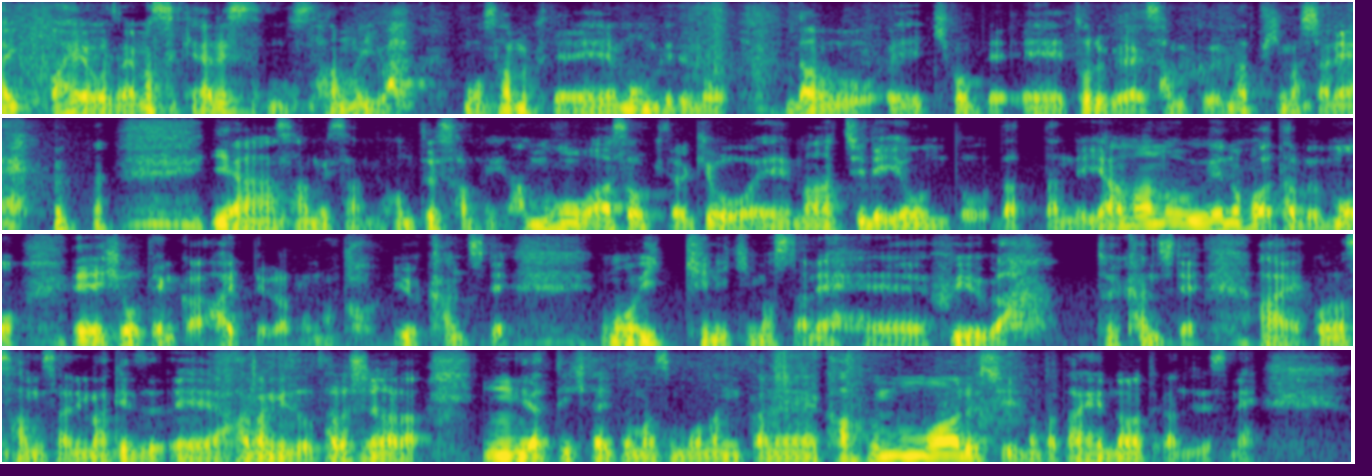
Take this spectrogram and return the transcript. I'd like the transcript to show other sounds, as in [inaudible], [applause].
はい、おはようございます。キャです。もう寒いわ。もう寒くて、えー、モンベルのダウンを、えー、着込んで、えー、取るぐらい寒くなってきましたね。[laughs] いやー、寒い寒い。本当に寒いわ。もう朝起きたら今日、えー、街で4度だったんで、山の上の方は多分もう、えー、氷点下入ってるだろうなという感じで、もう一気に来ましたね。えー、冬が。という感じで、はい、この寒さに負けず、えー、鼻水を垂らしながら、うん、やっていきたいと思います。もうなんかね、花粉もあるし、なんか大変だなって感じですね。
